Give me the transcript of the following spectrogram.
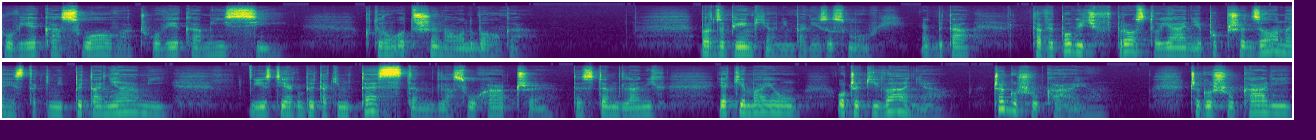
człowieka słowa, człowieka misji, którą otrzymał od Boga. Bardzo pięknie o nim Pan Jezus mówi. Jakby ta, ta wypowiedź wprost o Janie poprzedzona jest takimi pytaniami, jest jakby takim testem dla słuchaczy, testem dla nich, jakie mają oczekiwania, czego szukają, czego szukali,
